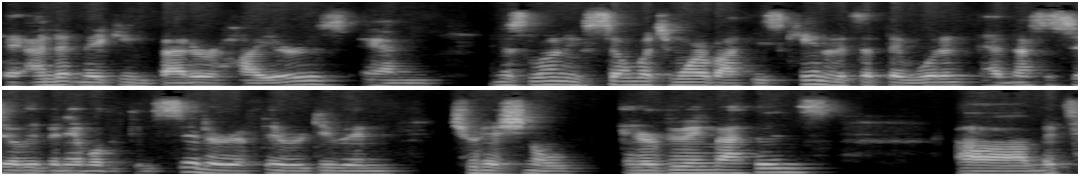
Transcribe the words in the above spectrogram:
they end up making better hires and, and just learning so much more about these candidates that they wouldn't have necessarily been able to consider if they were doing traditional interviewing methods. Um, it's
